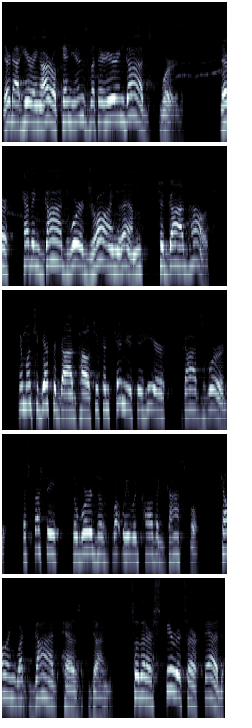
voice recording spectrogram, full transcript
they're not hearing our opinions, but they're hearing God's word. They're having God's word drawing them to God's house. And once you get to God's house, you continue to hear God's word, especially the words of what we would call the gospel, telling what God has done, so that our spirits are fed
